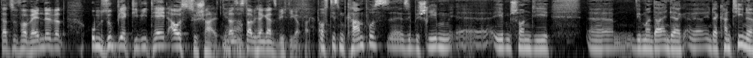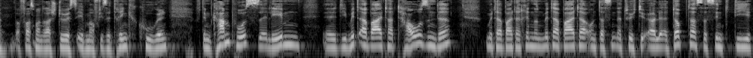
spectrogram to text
dazu verwendet wird, um Subjektivität auszuschalten. Genau. Das ist, glaube ich, ein ganz wichtiger Faktor. Auf diesem Campus, äh, Sie beschrieben äh, eben schon die, äh, wie man da in der, äh, in der Kantine, auf was man da stößt, eben auf diese Trinkkugeln. Auf dem Campus äh, leben äh, die Mitarbeiter, Tausende Mitarbeiterinnen und Mitarbeiter und das sind natürlich die Early Adopters, das sind die,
